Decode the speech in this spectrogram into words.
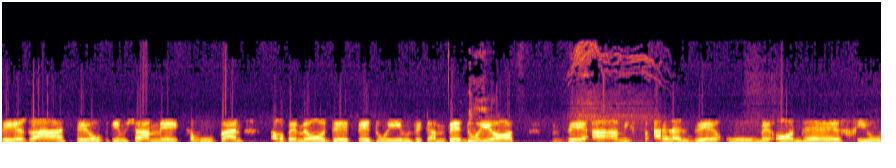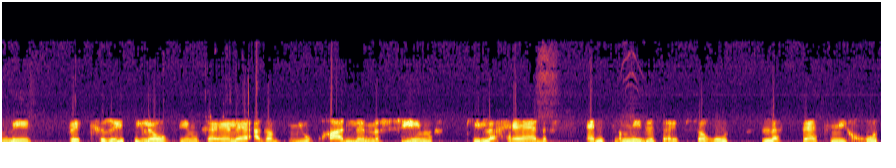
ברהט, עובדים שם כמובן הרבה מאוד בדואים וגם בדואיות. והמפעל הזה הוא מאוד uh, חיוני וקריטי לעובדים כאלה, אגב, במיוחד לנשים, כי להן אין תמיד את האפשרות לצאת מחוץ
